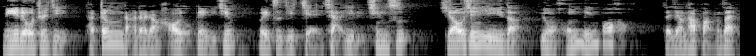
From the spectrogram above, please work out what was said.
弥留之际，他挣扎着让好友卞玉京为自己剪下一缕青丝，小心翼翼地用红绫包好，再将它绑在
